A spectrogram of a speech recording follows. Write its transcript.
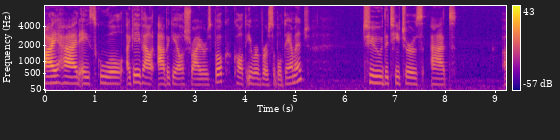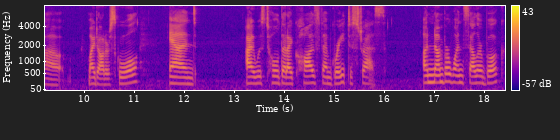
I had a school, I gave out Abigail Shrier's book called Irreversible Damage to the teachers at uh, my daughter's school, and I was told that I caused them great distress. A number one seller book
